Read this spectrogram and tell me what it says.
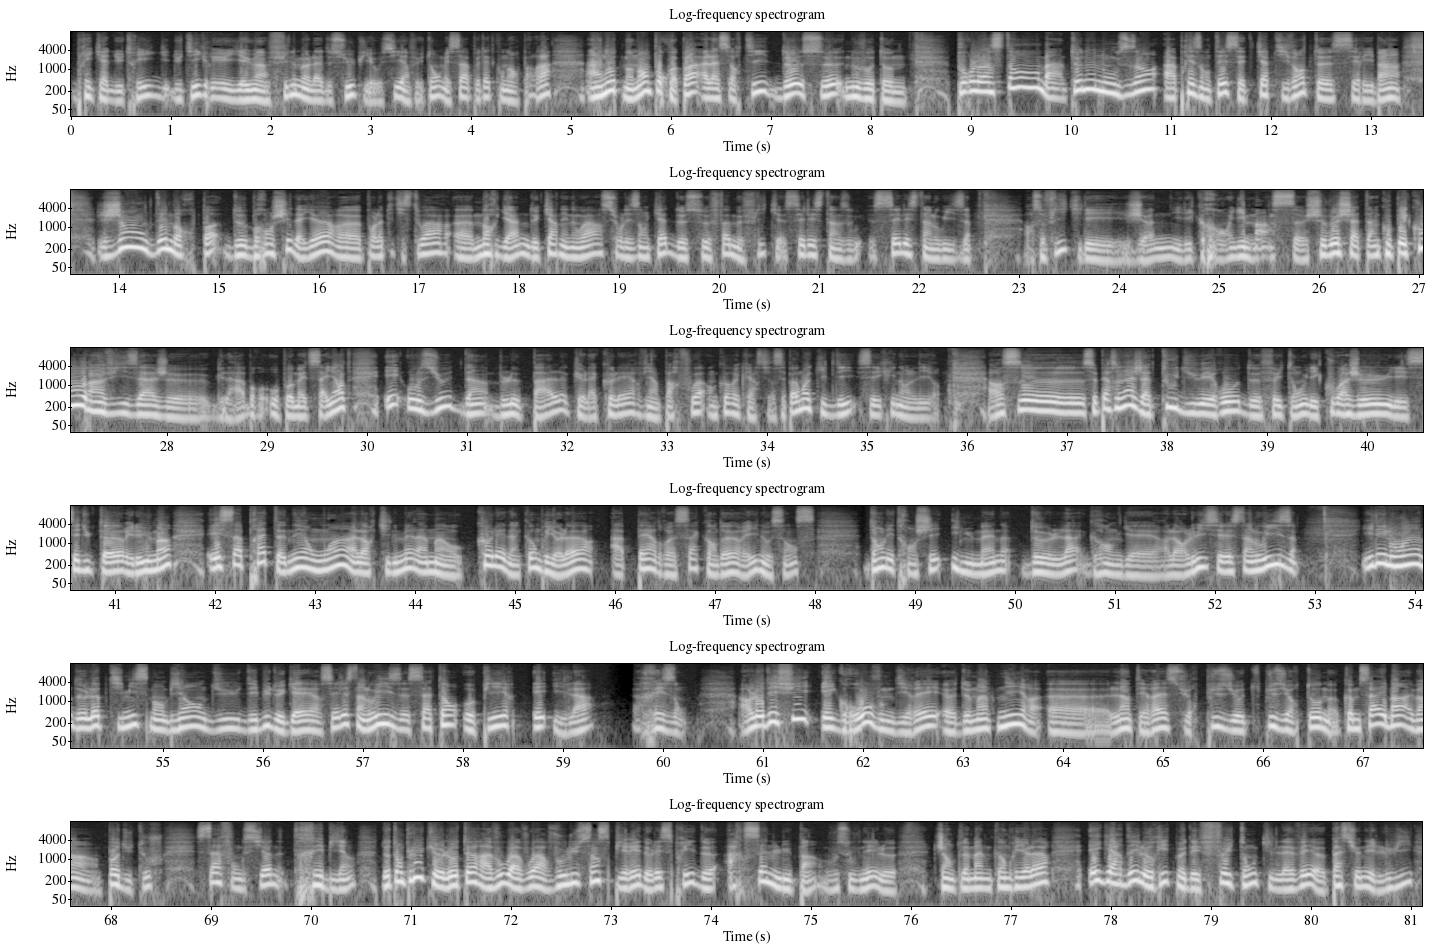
Brigade du, du Tigre, il y a eu un film là-dessus, puis il y a aussi un feuilleton, mais ça peut-être qu'on en reparlera à un autre moment, pourquoi pas à la sortie de ce nouveau tome. Pour l'instant, ben, tenons-nous-en à présenter cette captivante série. Ben, j'en démords pas de brancher d'ailleurs, euh, pour la petite histoire, euh, Morgane de Carnet Noir sur les enquêtes de ce fameux flic Célestin, Louise. Alors ce flic, il est jeune, il est grand, il est mince, cheveux châtains coupés courts, un visage euh, glabre, aux pommettes saillantes et aux yeux d'un bleu pâle que la colère vient parfois encore éclaircir. C'est pas moi qui le dis, c'est écrit dans le livre. Alors ce, ce personnage a tout du héros de feuilleton. Il est courageux, il est séducteur, il est humain et s'apprête néanmoins, alors qu'il met la main au collet d'un cambrioleur, à perdre sa candeur et innocence dans les tranchées inhumaines de la Grande Guerre. Alors lui, Célestin Louise, il est loin de l'optimisme ambiant du début de guerre. Célestin Louise s'attend au pire et il a raison. Alors le défi est gros, vous me direz, euh, de maintenir euh, l'intérêt sur plusieurs, tomes comme ça. Eh ben, eh ben, pas du tout. Ça fonctionne très bien. D'autant plus que l'auteur avoue avoir voulu s'inspirer de l'esprit de Arsène Lupin, vous vous souvenez, le gentleman cambrioleur, et garder le rythme des feuilletons qui l'avaient euh, passionné lui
